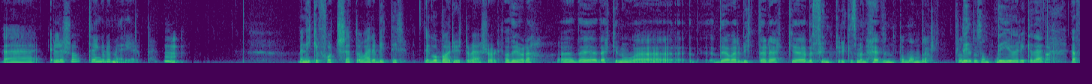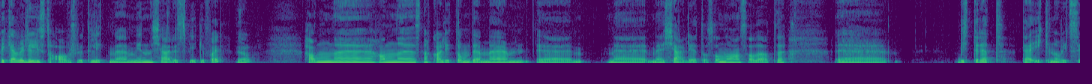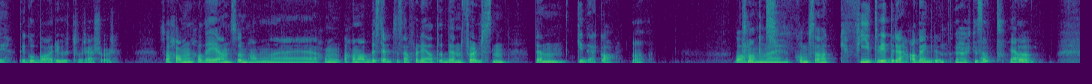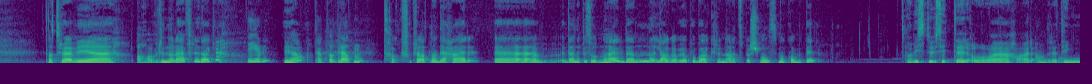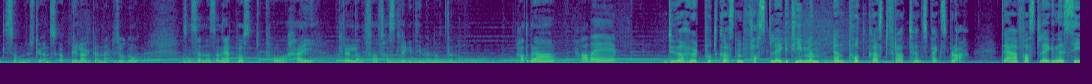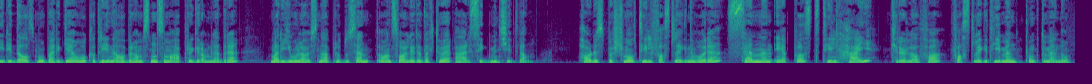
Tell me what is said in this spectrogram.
Eh, eller så trenger du mer hjelp. Men ikke fortsett å være bitter. Det går bare utover deg sjøl. Ja, det gjør det. Eh, Det, det er ikke noe Det å være bitter, det, ikke, det funker ikke som en hevn på den andre, for å si det sånn. Det gjør ikke det. Nei. Da fikk jeg veldig lyst til å avslutte litt med min kjære svigerfar. Ja. Han, han snakka litt om det med, eh, med, med kjærlighet og sånn, og han sa det at eh, bitterhet, det er ikke noe vits i. Det går bare utover deg sjøl. Så han hadde en som han, eh, han Han bestemte seg for det at den følelsen, den gidder jeg ikke ha. Og Klokt. han eh, kom seg nok fint videre av den grunn. ja, ikke sant? Ja. Da tror jeg vi eh, avrunder der for i dag, ja. Det gjør vi. ja. Takk for praten. Takk for praten. Og det her, denne episoden her, den laga vi jo på bakgrunn av et spørsmål som har kommet inn. Og hvis du sitter og eh, har andre ting som du skulle ønske at vi lagde en episode om, så send oss en e-post på hei krøllalfa fastlegetimen.no. Ha det bra! Ha det! Du har hørt podkasten Fastlegetimen, en podkast fra Tønsbergs Blad. Det er fastlegene Siri Dalsmo Berge og Katrine Abrahamsen som er programledere. Marie Olaussen er produsent, og ansvarlig redaktør er Sigmund Kydland. Har du spørsmål til fastlegene våre, send en e-post til hei krøllalfa fastlegetimen.no.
